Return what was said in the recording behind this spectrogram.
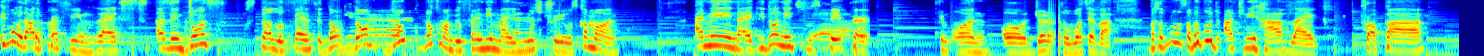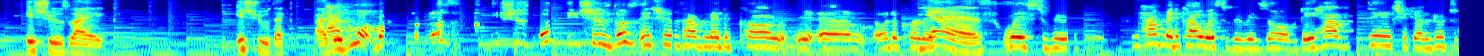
Even without the perfume, like as in, don't smell offensive. Don't, don't, don't, don't come and be offending my Yeah. nostrils. Come on. I mean, like you don't need to spray Yeah. Perfume on or deodorant or whatever. But some people, some people actually have like proper issues, like issues like I And more, but those issues, those issues, those issues have medical, um, what do you call it? Yes. Ways to be. They have medical ways to be resolved. They have things you can do to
